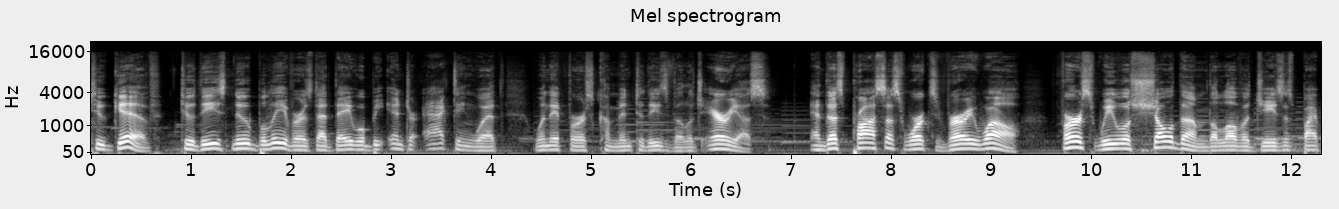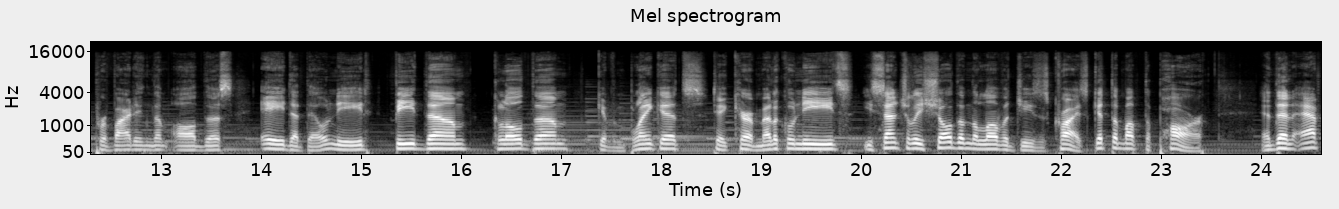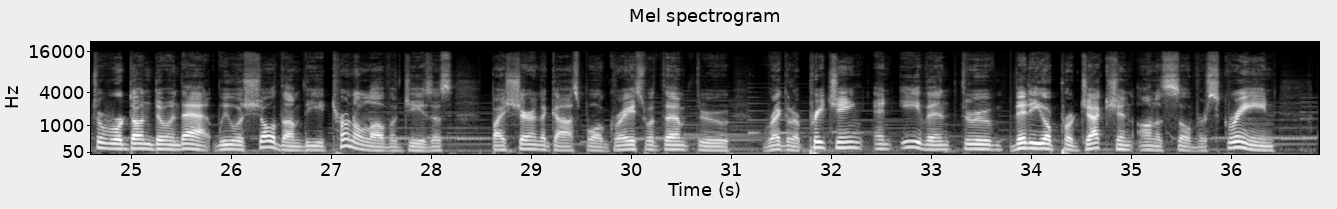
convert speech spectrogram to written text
to give to these new believers that they will be interacting with when they first come into these village areas. And this process works very well. First, we will show them the love of Jesus by providing them all this aid that they'll need, feed them, clothe them, give them blankets, take care of medical needs, essentially show them the love of Jesus Christ, get them up to par. And then after we're done doing that, we will show them the eternal love of Jesus by sharing the gospel of grace with them through regular preaching and even through video projection on a silver screen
